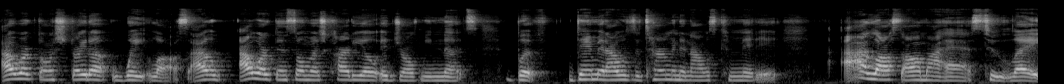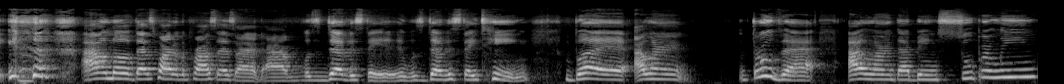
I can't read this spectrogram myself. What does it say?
I worked on straight up weight loss. I I worked in so much cardio, it drove me nuts. But damn it, I was determined and I was committed. I lost all my ass too. Like, I don't know if that's part of the process. I, I was devastated. It was devastating. But I learned through that, I learned that being super lean,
